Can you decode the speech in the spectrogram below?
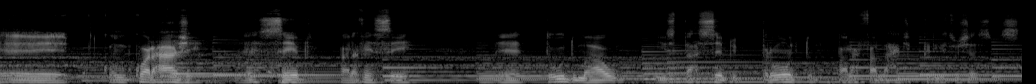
é, com coragem, né, sempre para vencer, né, todo mal e estar sempre pronto para falar de Cristo Jesus.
